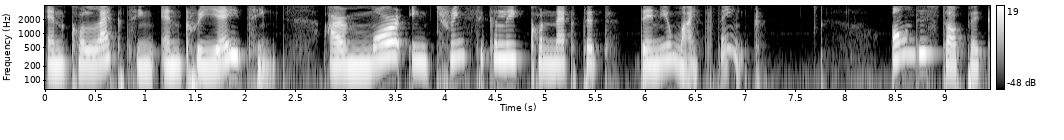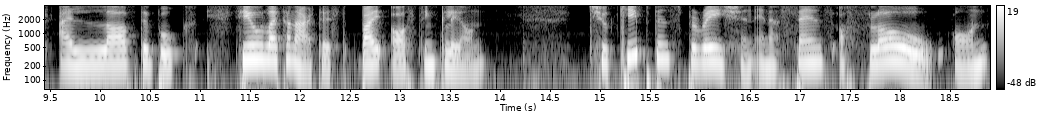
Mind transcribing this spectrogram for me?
and collecting and creating are more intrinsically connected than you might think. On this topic, I love the book Steal Like an Artist by Austin Kleon. To keep the inspiration and a sense of flow on,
